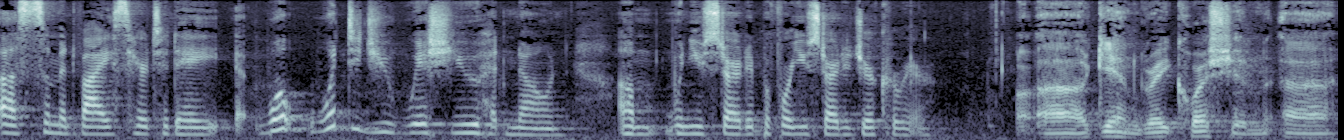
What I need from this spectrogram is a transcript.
us some advice here today. What what did you wish you had known um, when you started before you started your career? Uh, again, great question. Uh,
